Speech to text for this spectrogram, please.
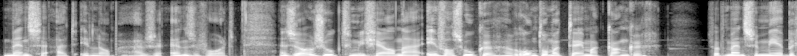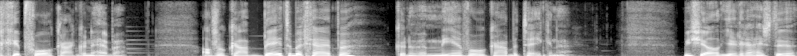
mensen uit inloophuizen enzovoort. En zo zoekt Michel naar invalshoeken rondom het thema kanker, zodat mensen meer begrip voor elkaar kunnen hebben. Als we elkaar beter begrijpen, kunnen we meer voor elkaar betekenen. Michel, je reisde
